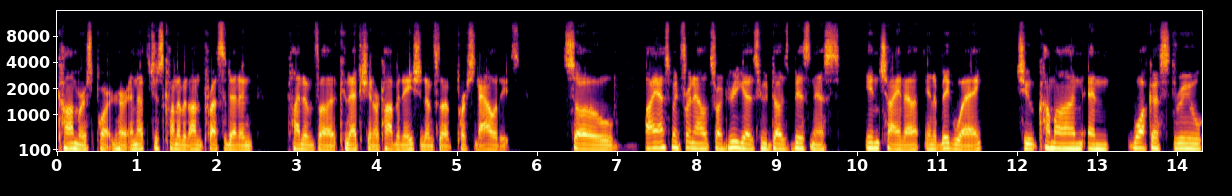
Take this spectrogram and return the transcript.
commerce partner, and that's just kind of an unprecedented kind of uh, connection or combination of uh, personalities. So I asked my friend Alex Rodriguez, who does business in China in a big way, to come on and walk us through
